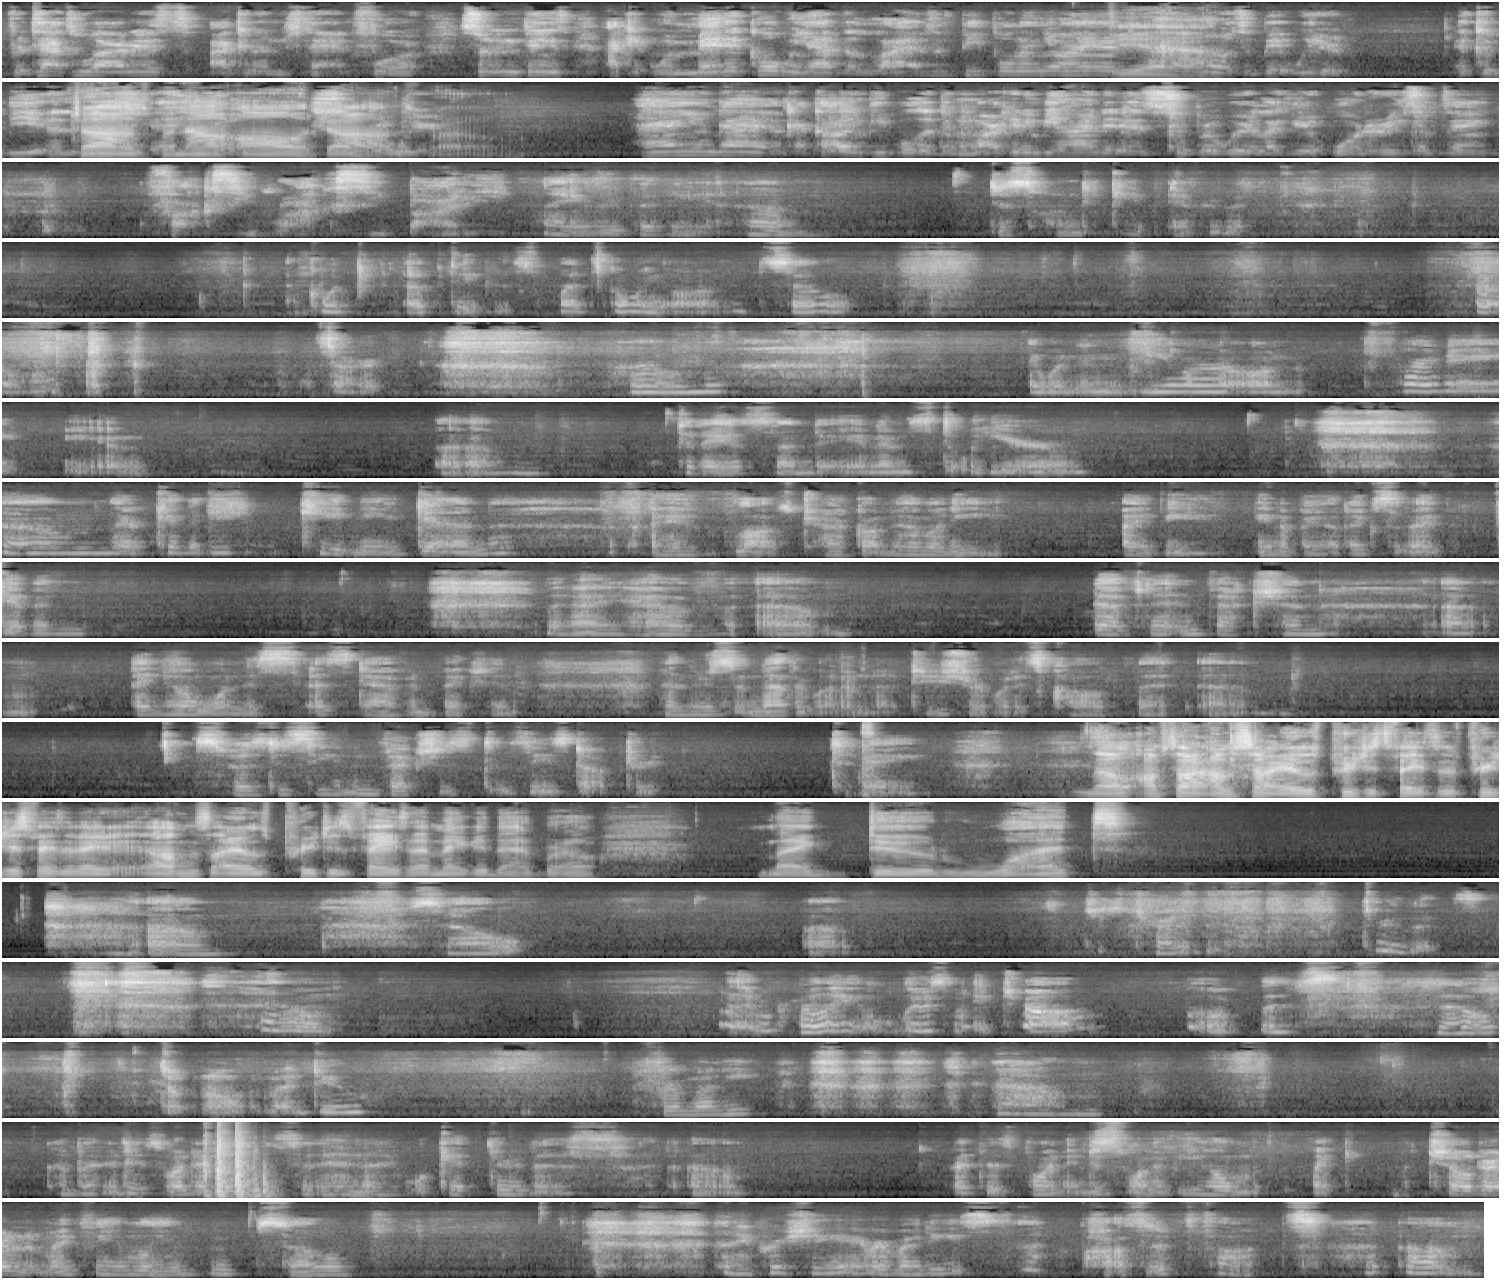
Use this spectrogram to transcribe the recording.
for tattoo artists, I can understand. For certain things, I can. When medical, when you have the lives of people in your hands, I Yeah. don't know, it's a bit weird. It could be a Jobs, but not yo, all jobs, weird. bro. Hey, young guy, like calling people, like the marketing behind it is super weird. Like you're ordering something, Foxy Roxy Body. Hi everybody. Um, just wanted to give everybody a quick update is what's going on. So, um, sorry. Um, I went in the ER on Friday and um, today is Sunday and I'm still here. Um, they're gonna keep, me again. I've lost track on how many IV antibiotics that I've given. But I have um, definite infection. Um, I know one is a staph infection, and there's another one. I'm not too sure what it's called, but um, I'm supposed to see an infectious disease doctor today. No, I'm sorry. I'm sorry. It was Preacher's face. It was Preacher's face. That made, I'm sorry. It was Preacher's face that made it that, bro. Like, dude, what? Um, so, um, just trying to get through this. Um, I'm probably gonna lose my job over this, so don't know what I'm gonna do for money. Um, but it is what it is, and I will get through this. Um, at this point, I just want to be home with like my children and my family. So I appreciate everybody's positive thoughts. Um,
